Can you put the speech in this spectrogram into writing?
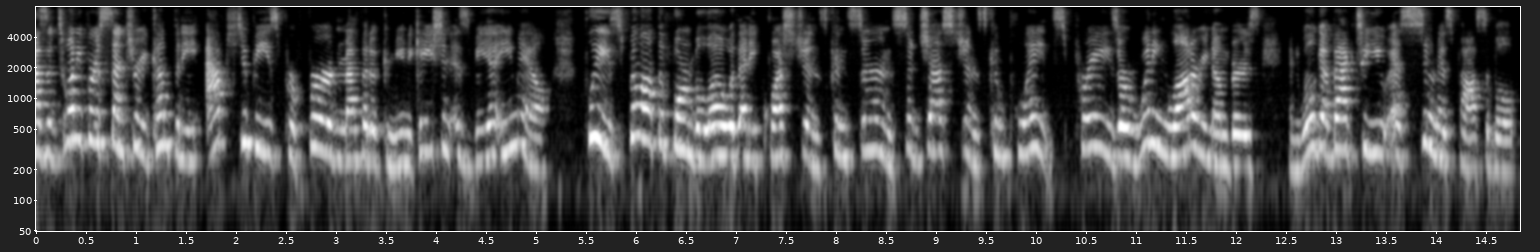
As a 21st century company, Apt2B's preferred method of communication is via email. Please fill out the form below with any questions, concerns, suggestions, complaints, praise, or winning lottery numbers, and we'll get back to you as soon as possible.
